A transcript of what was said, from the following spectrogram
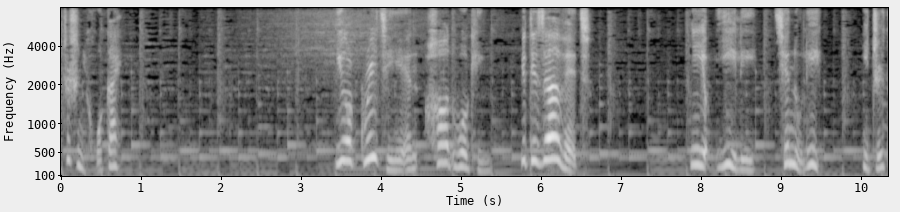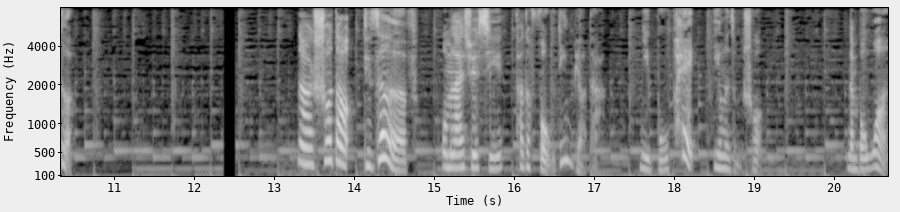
这是你活该。You're gritty and hardworking. You deserve it. 你有毅力且努力，你值得。那说到 deserve，我们来学习它的否定表达。你不配，英文怎么说？Number one,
